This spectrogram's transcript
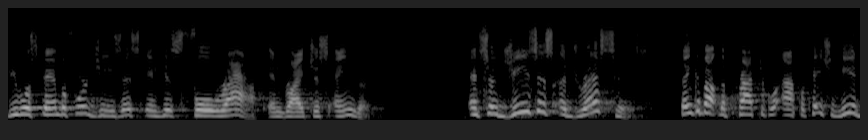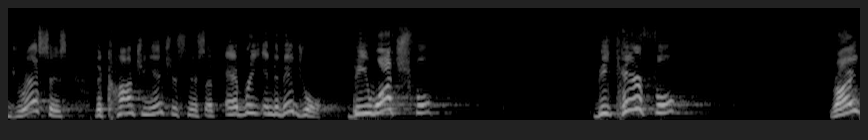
You will stand before Jesus in his full wrath and righteous anger. And so Jesus addresses, think about the practical application. He addresses the conscientiousness of every individual. Be watchful. Be careful, right?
